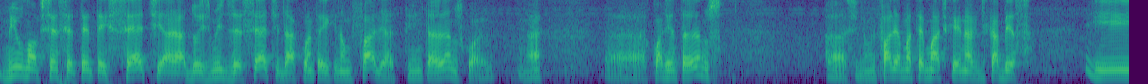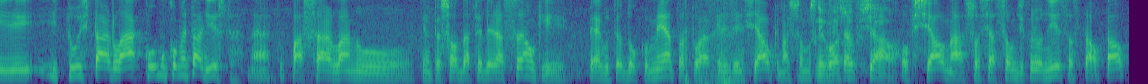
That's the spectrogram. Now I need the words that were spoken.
1977 a 2017, dá quanto aí que não me falha? 30 anos, né? Uh, 40 anos, uh, se não me falha a matemática aí na, de cabeça. E, e, tu estar lá como comentarista, né? Tu passar lá no... Tem o pessoal da federação que pega o teu documento, a tua credencial, que nós somos... Negócio oficial. Oficial, na Associação de Cronistas, tal, tal.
